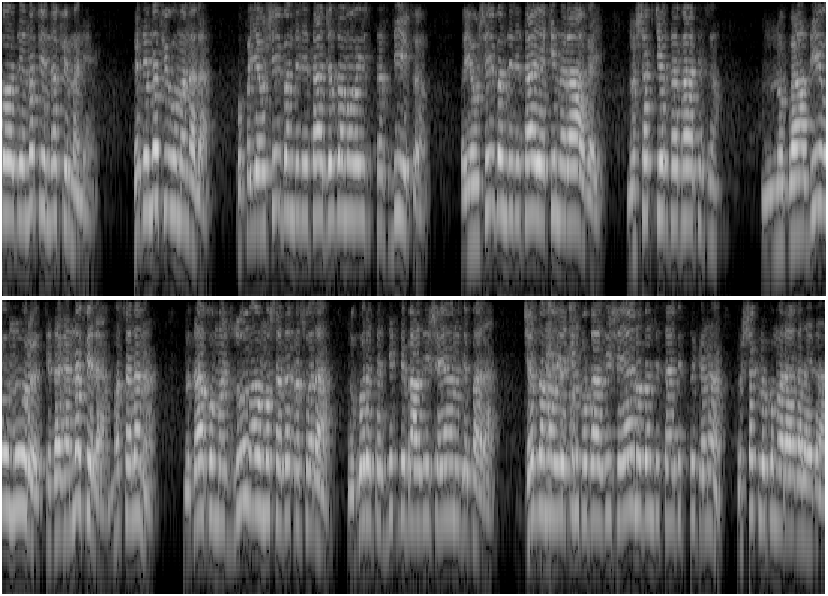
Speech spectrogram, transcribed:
به د نفي نفي منی کله نفي ومنله او په یو شی باندې د تا جزم او تصدیق په یو شی باندې د تا یقین راغی نو شک چیرته پاتې سو نو بعضی امور چې دغه نفی ده مثلا نو دا خو مجزوم او مصدق سوله نو ګوره تصدیق دی بعضی شیانو دی پاره جزم او یقین په بعضی شیانو باندې ثابت څه کنه نو شکل کوم راغلی ده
